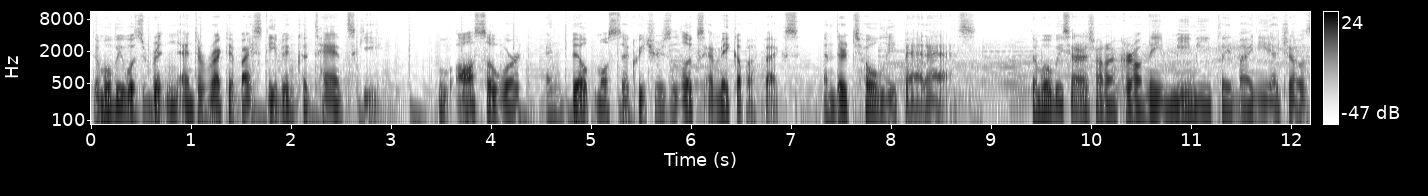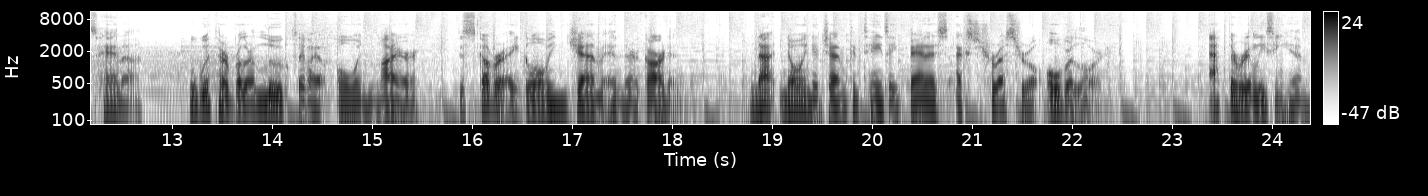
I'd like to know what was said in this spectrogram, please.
The movie was written and directed by Steven Kostanski, who also worked and built most of the creature's looks and makeup effects, and they're totally badass. The movie centers around a girl named Mimi, played by Nita-Josee Hanna, who, with her brother Luke, played by Owen Myre, discover a glowing gem in their garden not knowing the gem contains a banished extraterrestrial overlord. After releasing him,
